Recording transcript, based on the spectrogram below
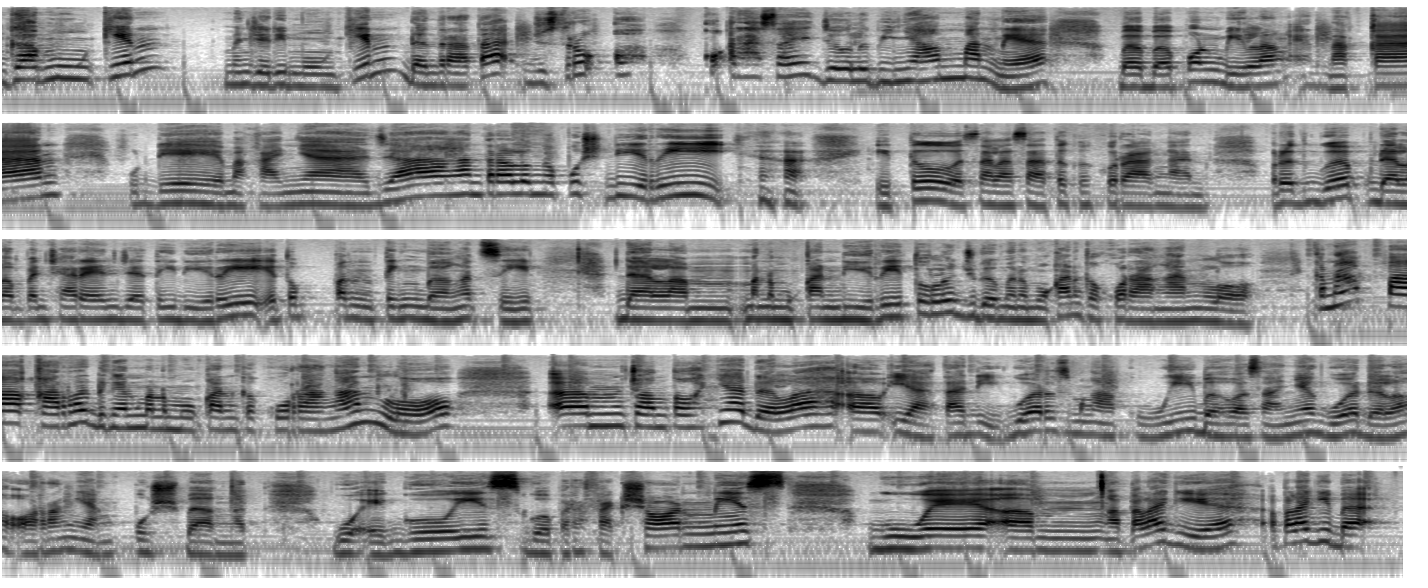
nggak mungkin menjadi mungkin dan ternyata justru oh kok rasanya jauh lebih nyaman ya. Baba pun bilang enak kan? Udah makanya jangan terlalu ngepush diri. itu salah satu kekurangan. Menurut gue dalam pencarian jati diri itu penting banget sih. Dalam menemukan diri itu lo juga menemukan kekurangan lo. Kenapa? Karena dengan menemukan kekurangan lo, um, contohnya adalah uh, ya tadi gue harus mengakui bahwasanya gue adalah orang yang push banget. Gue egois, gue perfeksionis, gue um, apalagi ya, apalagi mbak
